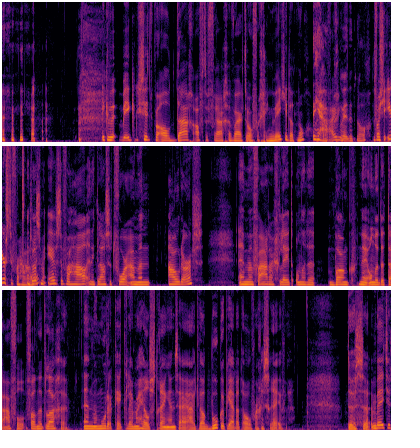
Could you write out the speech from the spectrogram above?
ja. Ik, ik, zit me al dagen af te vragen waar het over ging. Weet je dat nog? Ja, ik weet het nog. Het was je eerste verhaal. Het was mijn eerste verhaal en ik las het voor aan mijn ouders. En mijn vader gleed onder de bank, nee, onder de tafel van het lachen. En mijn moeder keek alleen maar heel streng en zei: Uit welk boek heb jij dat over geschreven? Dus uh, een beetje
